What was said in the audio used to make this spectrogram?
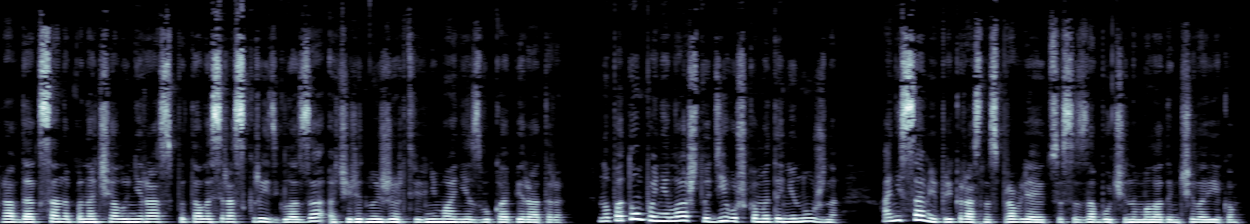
Правда, Оксана поначалу не раз пыталась раскрыть глаза очередной жертве внимания звукооператора, но потом поняла, что девушкам это не нужно – они сами прекрасно справляются с озабоченным молодым человеком.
